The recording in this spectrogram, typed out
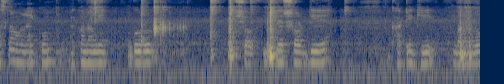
আসসালামু আলাইকুম। এখন আমি গরুর দুধের সর দিয়ে খাঁটি ঘি বানাবো।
